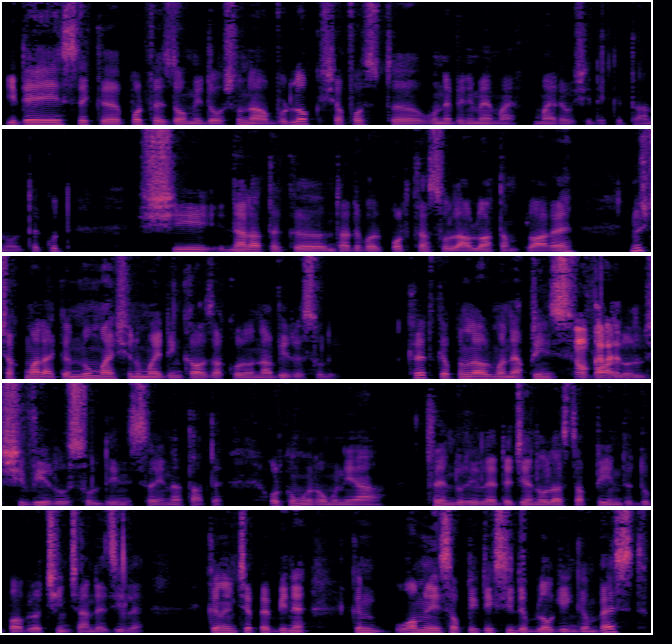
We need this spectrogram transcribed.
Ideea este că Podfest 2021 a avut loc și a fost uh, un eveniment mai, mai reușit decât anul trecut și ne arată că, într-adevăr, podcastul a luat amploare. Nu știu acum dacă numai și numai din cauza coronavirusului. Cred că până la urmă ne-a prins no, valul cred. și virusul din străinătate. Oricum, în România, trendurile de genul ăsta prind după vreo 5 ani de zile. Când începe bine, când oamenii s-au plictisit de blogging în vest,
